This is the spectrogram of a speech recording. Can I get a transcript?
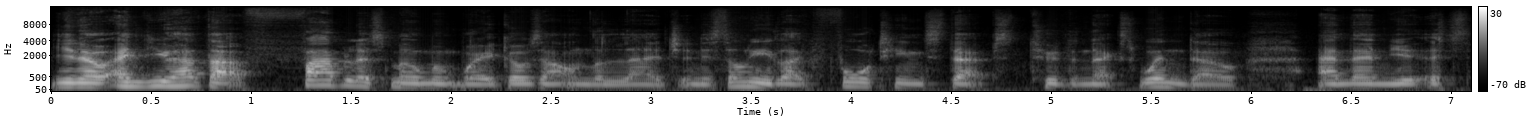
you know. And you have that fabulous moment where he goes out on the ledge, and it's only like 14 steps to the next window, and then you, it's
